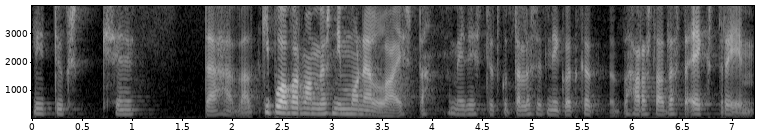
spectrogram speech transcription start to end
liittyykö se nyt tähän välttämättä. Kipua on varmaan myös niin monenlaista. Mä mietin sitten jotkut tällaiset, niin kuin, jotka harrastaa tästä extreme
